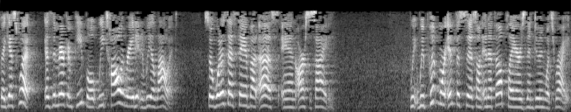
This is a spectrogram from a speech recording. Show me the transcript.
But guess what? As the American people, we tolerate it and we allow it. So what does that say about us and our society? We, we put more emphasis on NFL players than doing what's right.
